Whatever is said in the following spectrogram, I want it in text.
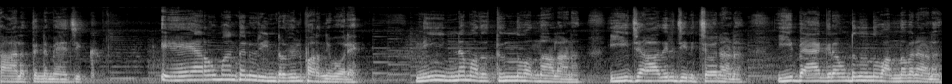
കാലത്തിന്റെ മാജിക് എ ആർ റഹ്മാൻ തന്നെ ഒരു ഇന്റർവ്യൂവിൽ പറഞ്ഞ പോലെ നീ ഇന്ന മതത്തിൽ നിന്ന് വന്ന ആളാണ്. ഈ ജാതിയിൽ ജനിച്ചവനാണ്. ഈ ബാക്ക്ഗ്രൗണ്ടിൽ നിന്ന് വന്നവനാണ്.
